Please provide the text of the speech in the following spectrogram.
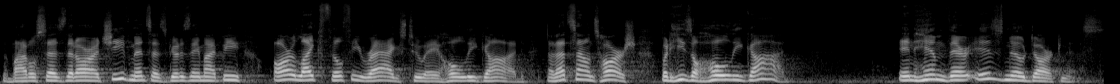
The Bible says that our achievements, as good as they might be, are like filthy rags to a holy God. Now that sounds harsh, but He's a holy God. In Him there is no darkness.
